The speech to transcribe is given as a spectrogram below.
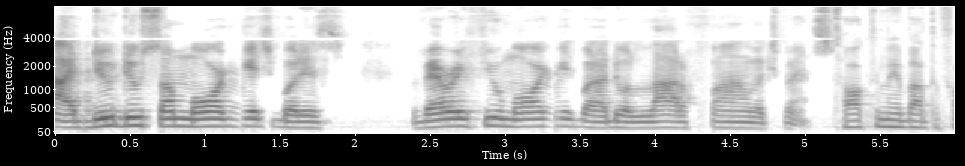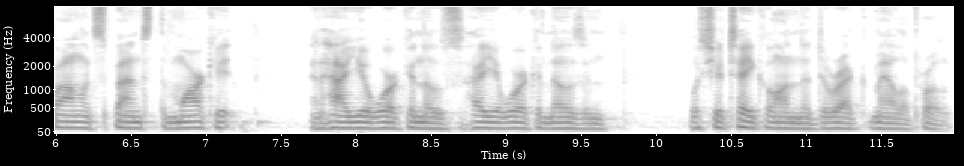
i do do some mortgage but it's very few mortgage but i do a lot of final expense talk to me about the final expense the market and how you're working those how you're working those and what's your take on the direct mail approach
